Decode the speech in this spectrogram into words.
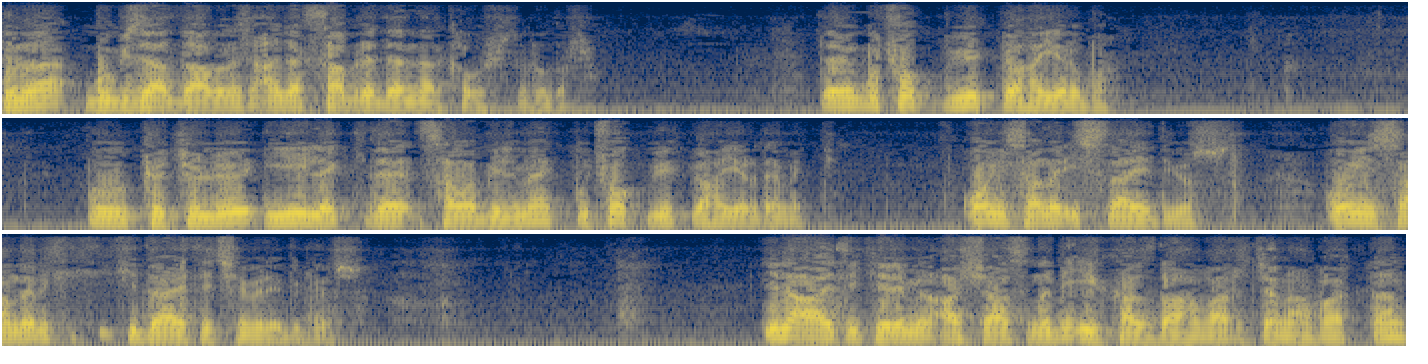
Buna bu güzel davranış ancak sabredenler kavuşturulur. Demek bu çok büyük bir hayır bu. Bu kötülüğü iyilikle savabilmek bu çok büyük bir hayır demek. O insanları ıslah ediyorsun. o insanları hidayete çevirebiliyorsun. Yine ayet-i kerimin aşağısında bir ikaz daha var Cenab-ı Hak'tan.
